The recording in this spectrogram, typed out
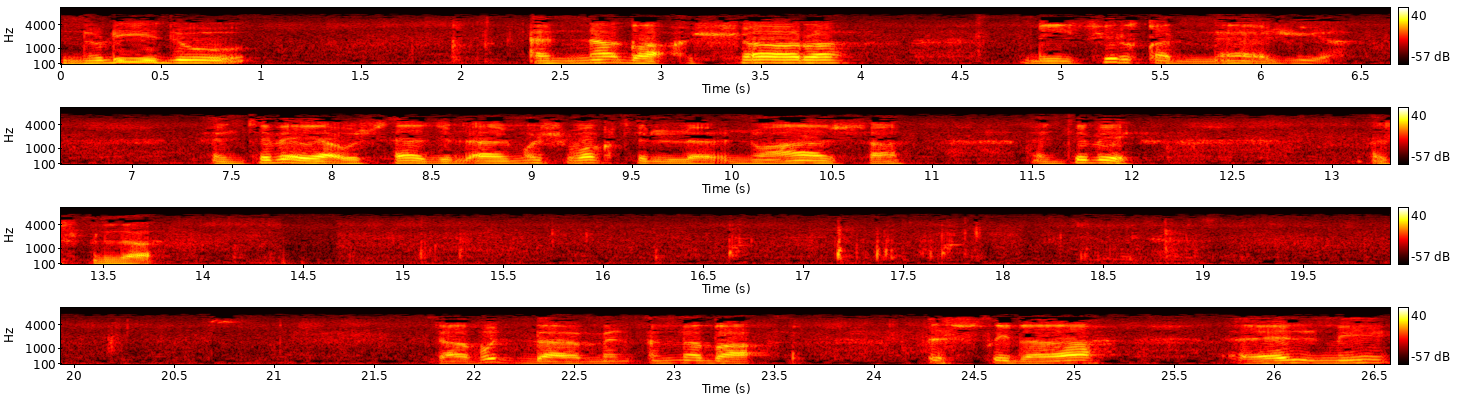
نريد أن نضع الشارة للفرقة الناجية. انتبه يا أستاذ الآن مش وقت النعاس انتبه. بسم الله. لابد من أن نضع اصطلاح علمي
